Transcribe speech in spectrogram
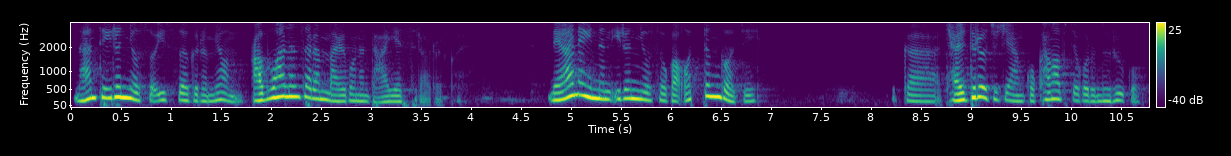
나한테 이런 요소 있어 그러면 아부하는 사람 말고는 다 예스라 그럴 거예요. 내 안에 있는 이런 요소가 어떤 거지? 그러니까 잘 들어주지 않고 강압적으로 누르고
